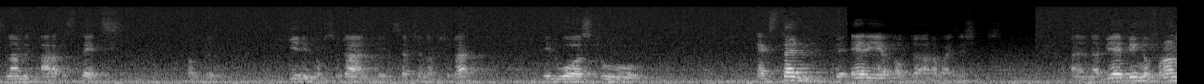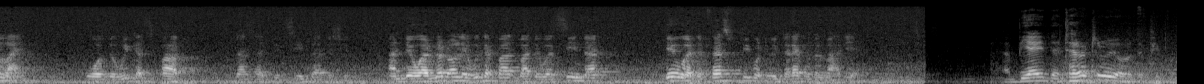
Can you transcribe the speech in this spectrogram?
Islamic Arab states from the beginning of Sudan, the inception of Sudan, it was to extend the area of the Arabizations. And Abyei being a front line was the weakest part that had been seen that issue. And they were not only a weaker part, but they were seen that they were the first people to interact with Al Mahdiya. Abyei the territory or the people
